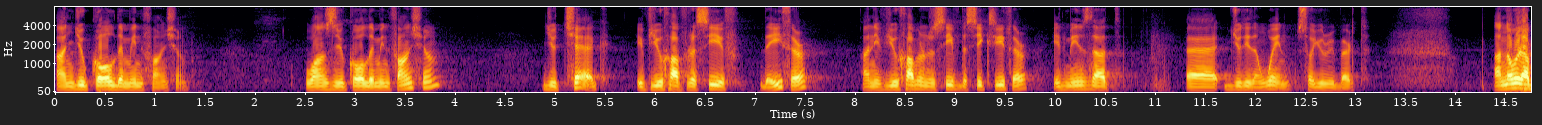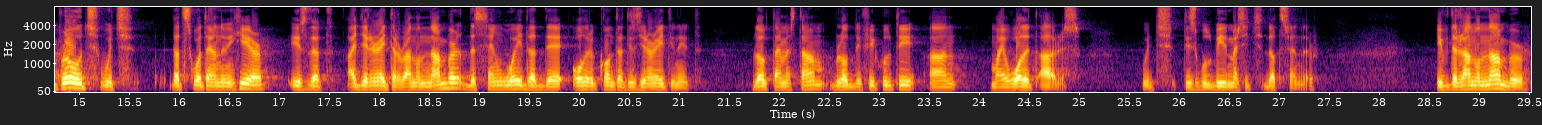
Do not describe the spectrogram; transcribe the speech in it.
and you call the mint function. Once you call the mint function, you check if you have received the ether, and if you haven't received the 6 ether, it means that uh, you didn't win, so you revert. Another approach, which that's what I'm doing here, is that I generate a random number the same way that the other contract is generating it. Block timestamp, block difficulty, and my wallet address, which this will be message.sender. If the random number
